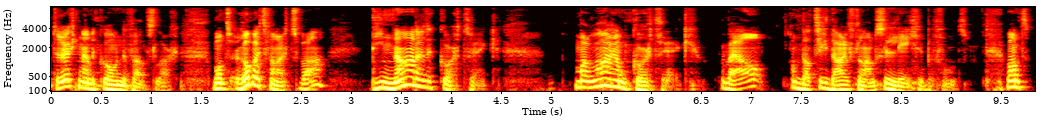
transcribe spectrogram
terug naar de komende veldslag. Want Robert van Artois, die naderde Kortrijk. Maar waarom Kortrijk? Wel, omdat zich daar het Vlaamse leger bevond. Want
